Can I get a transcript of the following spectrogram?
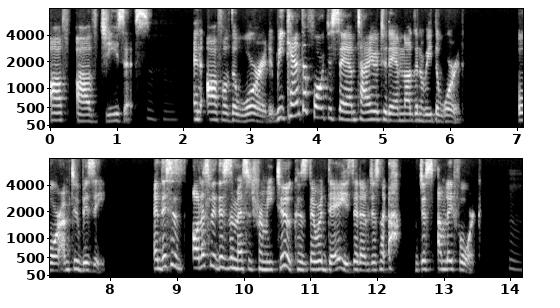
off of Jesus, mm-hmm. and off of the word. We can't afford to say, I'm tired today, I'm not going to read the word, or I'm too busy. And this is honestly, this is a message for me too, because there were days that I'm just like, ah, just I'm late for work. Hmm.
